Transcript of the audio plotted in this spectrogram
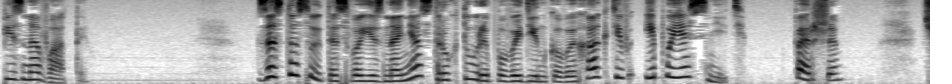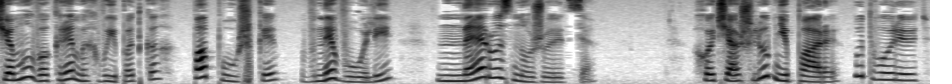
пізнавати. Застосуйте свої знання структури поведінкових актів і поясніть. Перше. Чому в окремих випадках папушки в неволі не розмножуються, хоча шлюбні пари утворюють.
